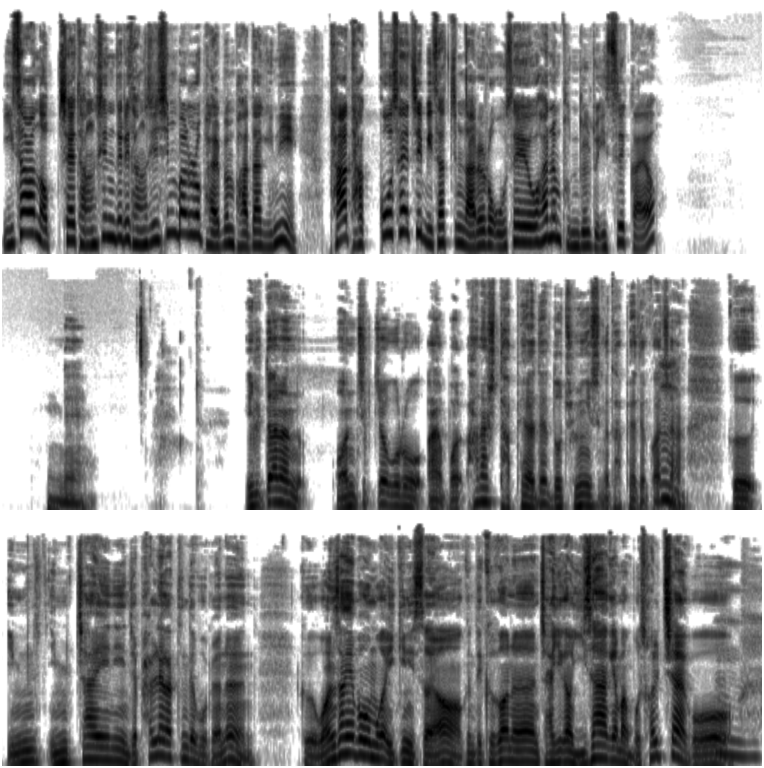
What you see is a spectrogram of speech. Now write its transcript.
이사한 업체 당신들이 당신 신발로 밟은 바닥이니 다 닦고 새 집 이삿짐 나르러 오세요 하는 분들도 있을까요? 네. 일단은 원칙적으로 아 뭐 하나씩 답해야 돼? 너 조용히 있으니까 답해야 될 거 같잖아. 음. 그임 임차인이 이제 판례 같은 데 보면은 그 원상회복 의무가 있긴 있어요. 근데 그거는 자기가 이상하게 막 뭐 설치하고 음.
